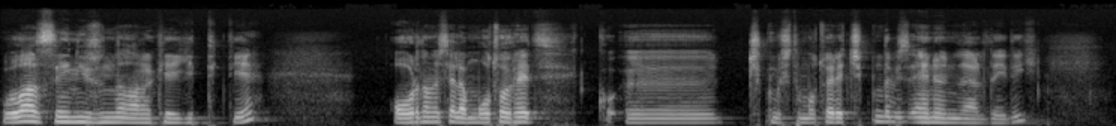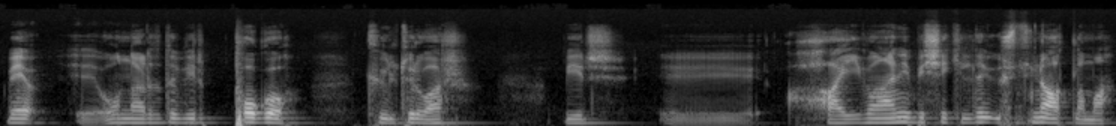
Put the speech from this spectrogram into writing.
Ulan senin yüzünden arkaya gittik diye. Orada mesela Motorhead e, çıkmıştı. Motorhead çıktığında biz en önlerdeydik. Ve e, onlarda da bir pogo kültürü var. Bir e, hayvani bir şekilde üstüne atlama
